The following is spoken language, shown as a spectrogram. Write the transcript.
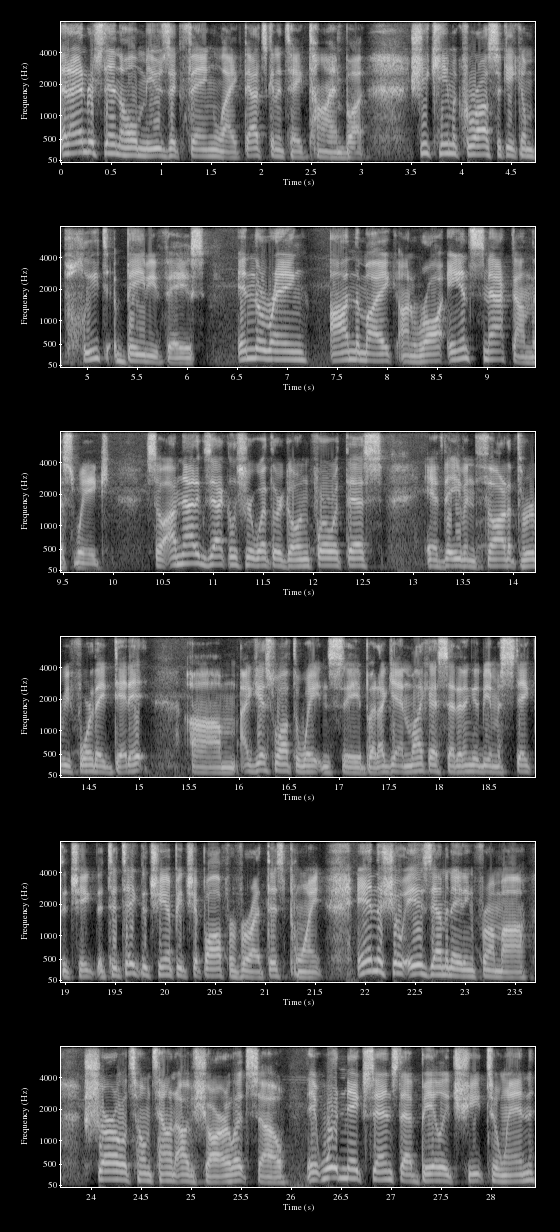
And I understand the whole music thing, like that's going to take time, but she came across like a complete baby face in the ring, on the mic, on Raw and SmackDown this week. So I'm not exactly sure what they're going for with this, if they even thought it through before they did it. Um, I guess we'll have to wait and see. But again, like I said, I think it'd be a mistake to take to take the championship off of her at this point. And the show is emanating from uh, Charlotte's hometown of Charlotte, so it would make sense that Bayley cheat to win.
